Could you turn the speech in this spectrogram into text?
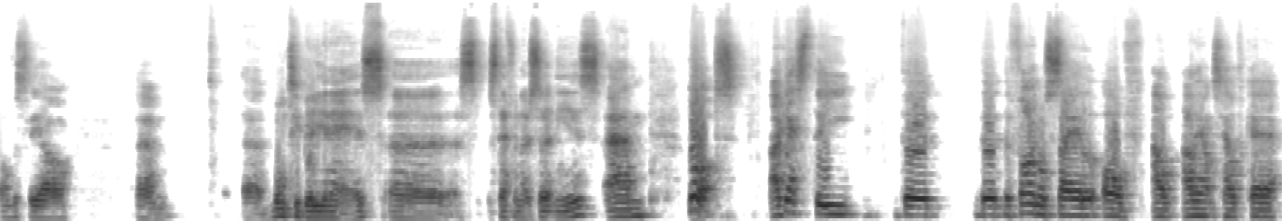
obviously are um, uh, multi-billionaires. Stefano certainly is. Um, but I guess the the the, the final sale of Al- Alliance Healthcare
